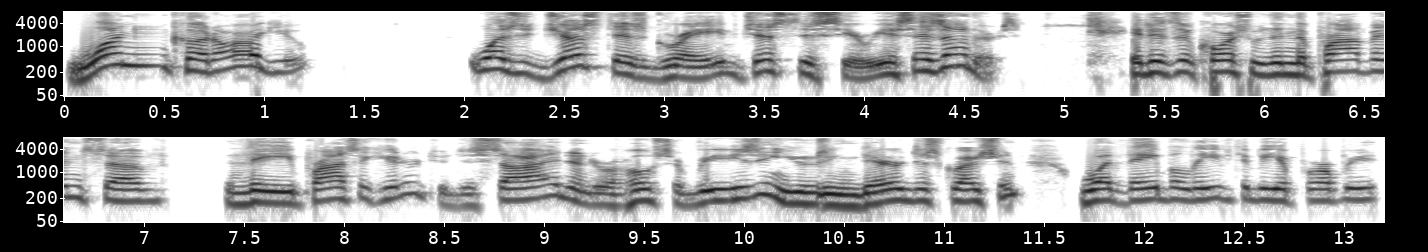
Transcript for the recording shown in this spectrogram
one could argue, was just as grave, just as serious as others. It is, of course, within the province of the prosecutor to decide under a host of reasoning using their discretion what they believe to be appropriate.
